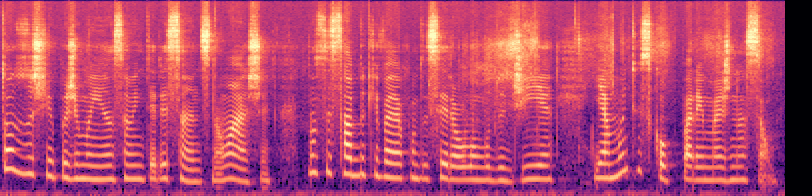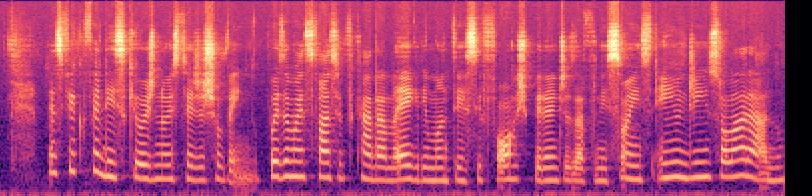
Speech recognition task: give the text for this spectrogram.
Todos os tipos de manhãs são interessantes, não acha? Não se sabe o que vai acontecer ao longo do dia e há muito escopo para a imaginação. Mas fico feliz que hoje não esteja chovendo, pois é mais fácil ficar alegre e manter-se forte perante as aflições em um dia ensolarado.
